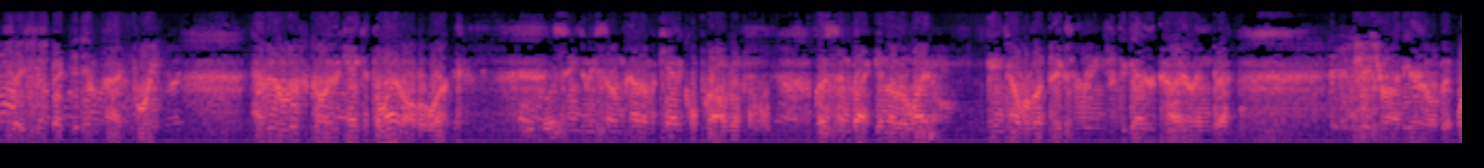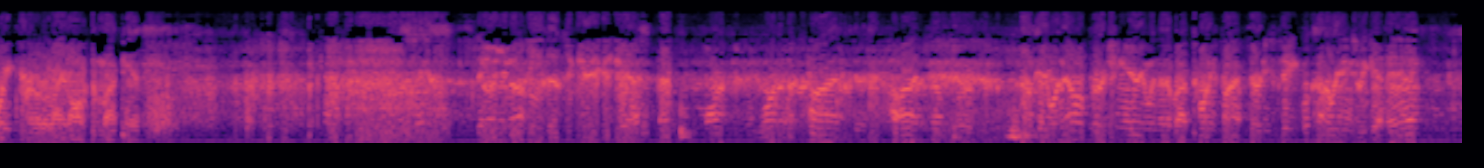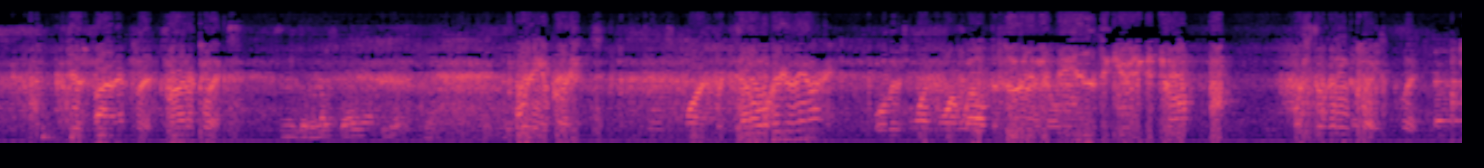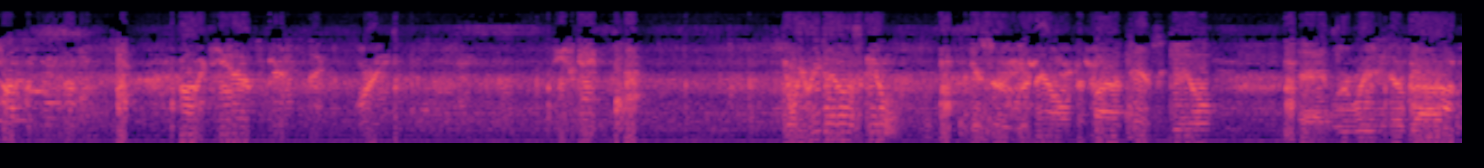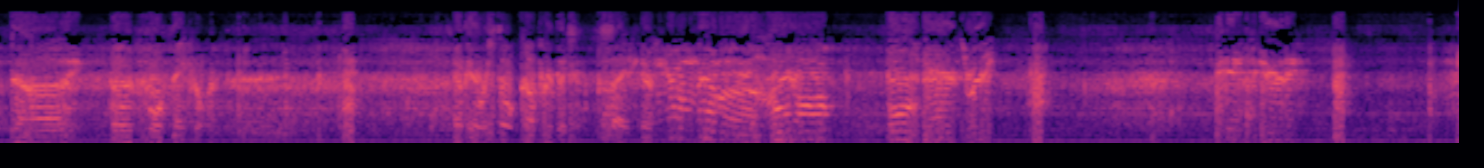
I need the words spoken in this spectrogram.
should say suspected impact point. Having a going, we can't get the light all to work. Seems to be some kind of mechanical problem. Let's send back another light. Meantime, we're going to take some readings with the Geiger counter and uh, chase around air a little bit, waiting for another light all to come back in. Okay, we're now approaching area within about 25, 30 feet. What kind of readings we getting? Anything? Just minor clicks. Minor clicks. Reading impressions. One. Is that all the bigger they are? Well, there's one more well defined. security still getting clicks. Clicks. On a key out, security six. Worry. Eastgate. Can we read that on the scale? Yes, sir. We're now on the five tenth scale, and we're reading about uh, third, fourth increment. Comfortably safe here. You don't have a light on? Ready. Security.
